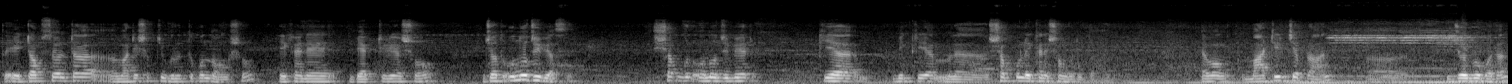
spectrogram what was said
তো এই টপসয়েলটা মাটির সবচেয়ে গুরুত্বপূর্ণ অংশ। এখানে ব্যাকটেরিয়া সহ যত অণুজীবী আছে, সবগুলো অণুজীবের ক্রিয়া বিক্রিয়া মানে সবগুলো এখানে সংগঠিত হয়। এবং মাটির যে প্রাণ জৈব উপাদান,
